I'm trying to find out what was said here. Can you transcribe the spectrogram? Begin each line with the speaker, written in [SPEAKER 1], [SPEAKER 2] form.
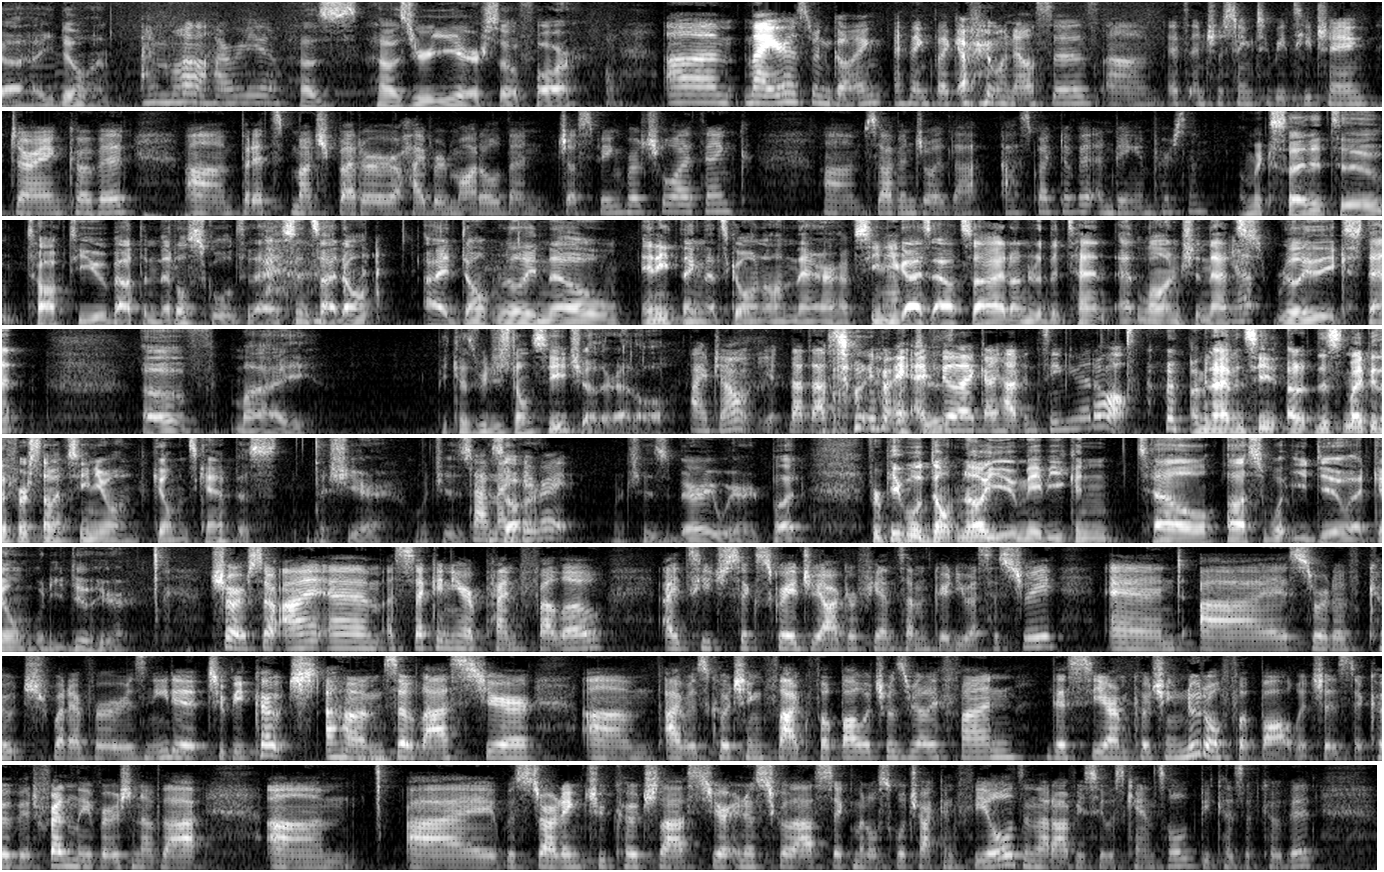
[SPEAKER 1] Erica? How you doing?
[SPEAKER 2] I'm well. How are you?
[SPEAKER 1] How's how's your year so far?
[SPEAKER 2] Um, my year has been going. I think like everyone else's. Um, it's interesting to be teaching during COVID, um, but it's much better a hybrid model than just being virtual. I think. Um, so I've enjoyed that aspect of it and being in person.
[SPEAKER 1] I'm excited to talk to you about the middle school today, since I don't I don't really know anything that's going on there. I've seen you guys outside under the tent at lunch, and that's
[SPEAKER 2] Yep.
[SPEAKER 1] really the extent of my because we just don't see each other at all.
[SPEAKER 2] I don't. That's absolutely right.
[SPEAKER 1] Which
[SPEAKER 2] I
[SPEAKER 1] is-
[SPEAKER 2] feel like I haven't seen you at all.
[SPEAKER 1] I mean, I haven't seen. I, this might be the first time I've seen you on Gilman's campus this year, which is
[SPEAKER 2] that
[SPEAKER 1] bizarre,
[SPEAKER 2] might be right.
[SPEAKER 1] which is very weird. But for people who don't know you, maybe you can tell us what you do at Gilman. What do you do here?
[SPEAKER 2] Sure. So I am a second year Penn Fellow. I teach sixth grade geography and seventh grade U.S. history, and I sort of coach whatever is needed to be coached. Um,
[SPEAKER 1] Mhm.
[SPEAKER 2] So last year um, I was coaching flag football, which was really fun. This year I'm coaching noodle football, which is the COVID friendly version of that. Um, I was starting to coach last year interscholastic middle school track and field, and that obviously was canceled because of COVID.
